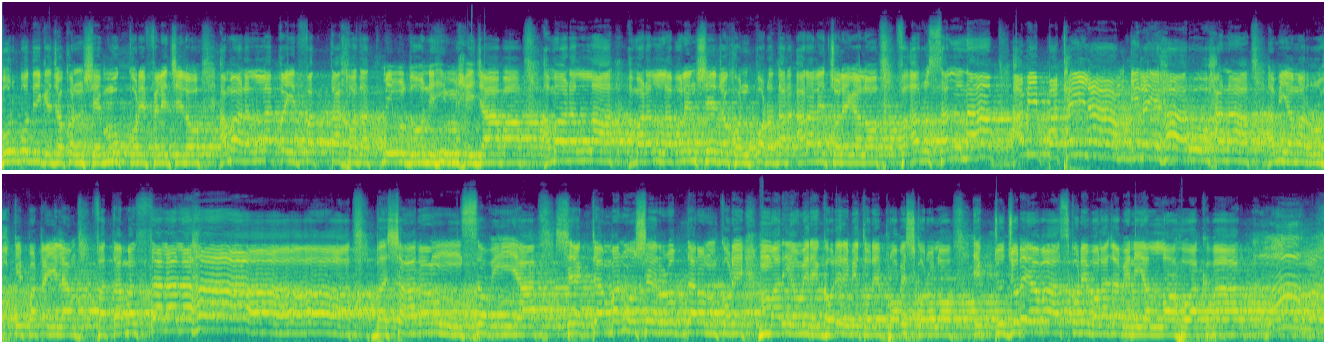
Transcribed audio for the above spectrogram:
পূর্ব দিকে যখন সে মুখ করে ফেলেছিল, আমার আল্লাহ ফাত্তা খদাত মিন দুনিহিম হিজাবা। আমার আল্লাহ আমার আল্লাহ বলেন, সে যখন পর্দার আড়ালে চলে গেল ফারসালনা আমি পাঠাইলাম ইলাইহা রূহানা, আমি আমার রূহকে পাঠাইলাম। ফাতামাসসালা বাশারান সাবিয়া। সে একটা মানুষের রূপ ধারণ করে মারিয়মের ঘরের ভেতরে প্রবেশ করল। একটু জোরে আওয়াজ করে বলা যাবে নি, আল্লাহ আকবার। রে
